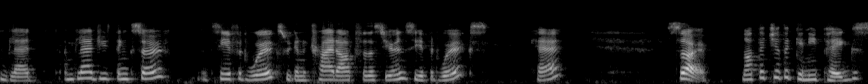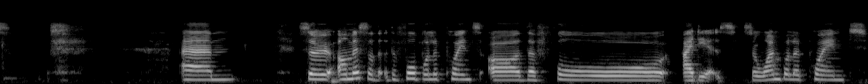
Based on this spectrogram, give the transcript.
I'm glad I'm glad you think so. Let's see if it works. We're going to try it out for this year and see if it works. Okay. So, not that you're the guinea pigs. Um, so almost the four bullet points are the four ideas. So one bullet point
